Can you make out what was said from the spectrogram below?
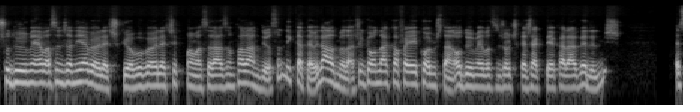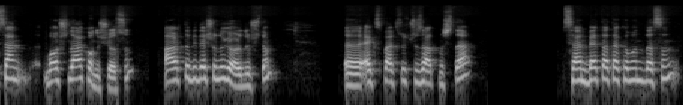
şu düğmeye basınca niye böyle çıkıyor? Bu böyle çıkmaması lazım falan diyorsun. Dikkate bile almıyorlar. Çünkü onlar kafaya koymuşlar. O düğmeye basınca o çıkacak diye karar verilmiş. E sen boşluğa konuşuyorsun. Artı bir de şunu gördüştüm. Ee, Xbox 360'da sen beta takımındasın.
